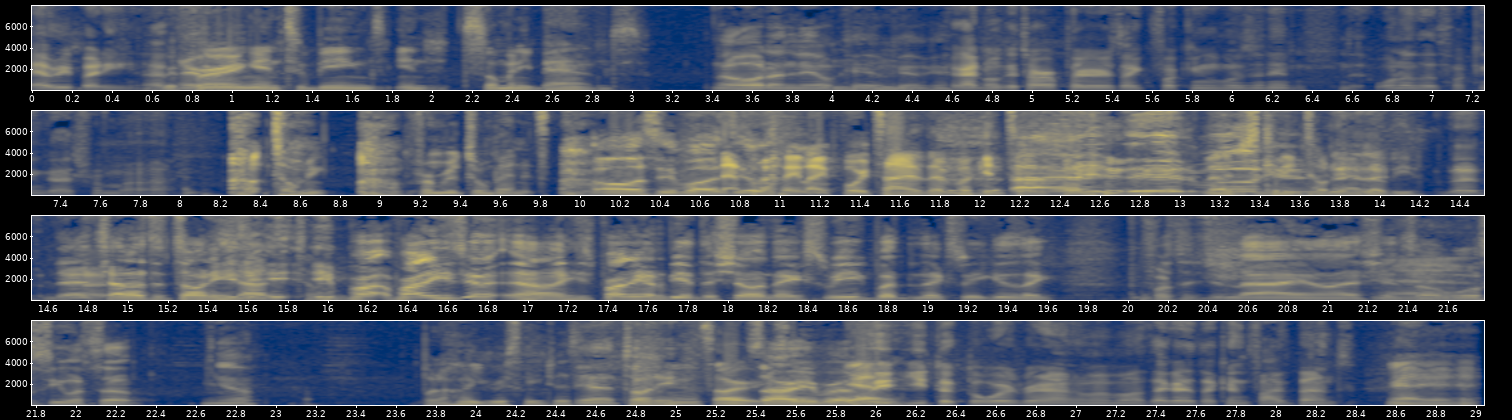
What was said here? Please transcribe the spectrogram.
Everybody. I- referring into being in so many bands. Oh, orale. Okay, Mhm. okay, okay. Like, I know guitar players like fucking wasn't it one of the fucking guys from uh Tony from Root Tone Bandits. Oh, see, but that fool played like four times. That fucking Tony. I did, no, just kidding, Tony. I love you. that, Yeah, that- shout out to Tony. He's Shout out he, to he Tony. pro- probably he's gonna uh, he's probably gonna be at the show next week, but next week is like Fourth of July and all that shit. So we'll see what's up. You know? But how you were saying just? Yeah, Tony. Yeah, sorry, sorry, bro. Yeah, you, you took the words right out of my mouth. That guy's like in five bands. yeah, yeah. yeah.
